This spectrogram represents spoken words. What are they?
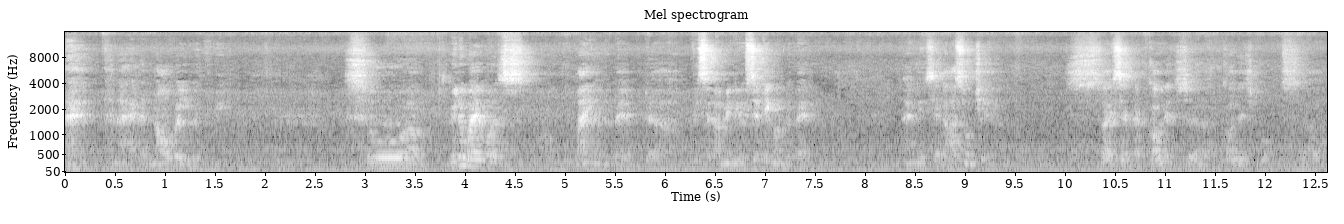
and, I had a novel with me. So uh, Vinubhai was lying on the bed. Uh, I mean, he was sitting on the bed, and he said, "Asuche." So I said, "No, college, uh, college books." Uh,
